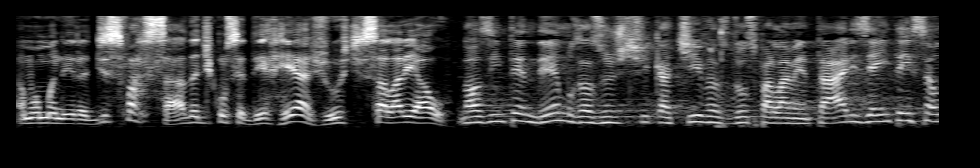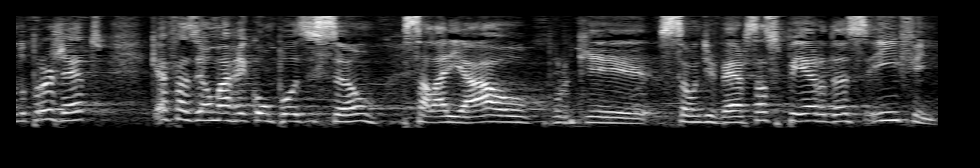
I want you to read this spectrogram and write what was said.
é uma maneira disfarçada de conceder reajuste salarial. Nós entendemos as justificativas dos parlamentares e a intenção do projeto, que é fazer uma recomposição salarial, porque são diversas perdas, enfim.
